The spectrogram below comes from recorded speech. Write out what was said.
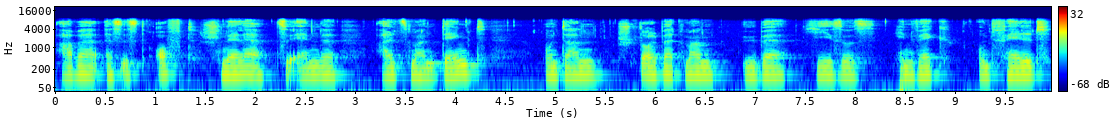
aber es ist oft schneller zu Ende, als man denkt und dann stolpert man über Jesus hinweg und fällt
